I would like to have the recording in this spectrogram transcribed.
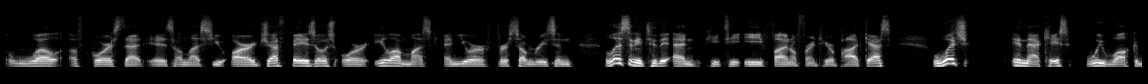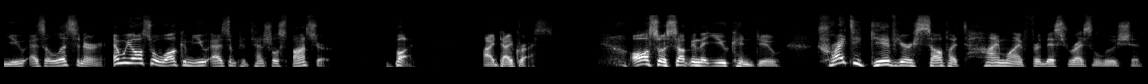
Well, of course, that is unless you are Jeff Bezos or Elon Musk and you are, for some reason, listening to the NPTE Final Frontier podcast, which in that case, we welcome you as a listener and we also welcome you as a potential sponsor. But I digress. Also, something that you can do try to give yourself a timeline for this resolution.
